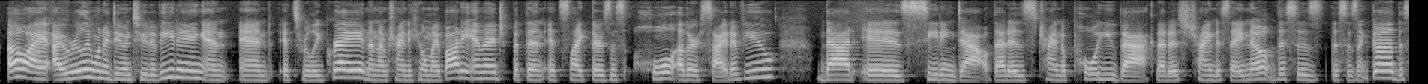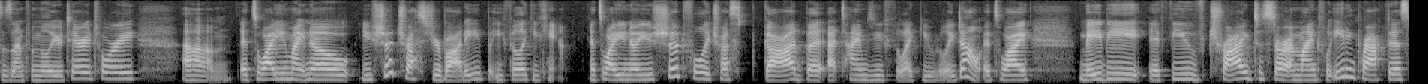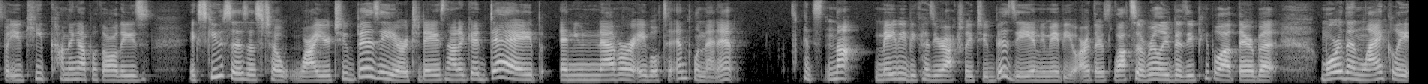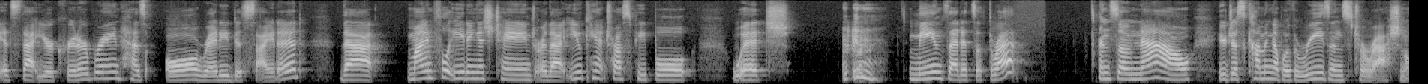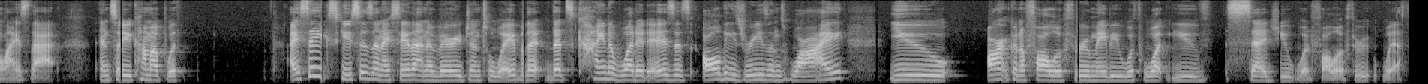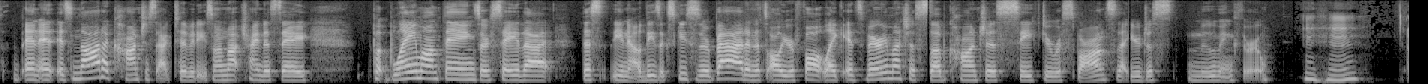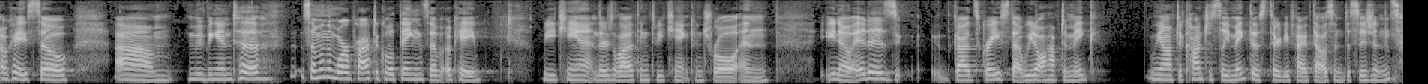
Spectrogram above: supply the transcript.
oh, I, I really want to do intuitive eating and, and it's really great and I'm trying to heal my body image, but then it's like there's this whole other side of you that is seeding doubt, that is trying to pull you back, that is trying to say, nope, this is this isn't good, this is unfamiliar territory. Um, it's why you might know you should trust your body, but you feel like you can't. It's why you know you should fully trust God, but at times you feel like you really don't. It's why maybe if you've tried to start a mindful eating practice, but you keep coming up with all these excuses as to why you're too busy or today's not a good day, and you never are able to implement it, it's not maybe because you're actually too busy. I mean, maybe you are. There's lots of really busy people out there, but more than likely, it's that your critter brain has already decided that mindful eating is change or that you can't trust people, which means that it's a threat. And so now you're just coming up with reasons to rationalize that. And so you come up with I say excuses and I say that in a very gentle way, but that, that's kind of what it is is all these reasons why you aren't going to follow through maybe with what you've said you would follow through with. And it, it's not a conscious activity. So I'm not trying to say put blame on things or say that this, you know, these excuses are bad and it's all your fault. Like it's very much a subconscious safety response that you're just moving through. Mm-hmm. Okay, so um, moving into some of the more practical things of okay, we can't. There's a lot of things we can't control, and you know, it is God's grace that we don't have to make. We don't have to consciously make those thirty-five thousand decisions.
